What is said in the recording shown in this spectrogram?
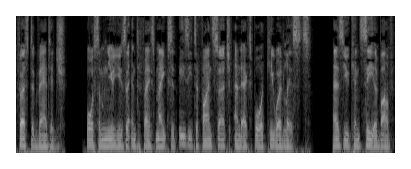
First advantage. Awesome new user interface makes it easy to find search and export keyword lists. As you can see above,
